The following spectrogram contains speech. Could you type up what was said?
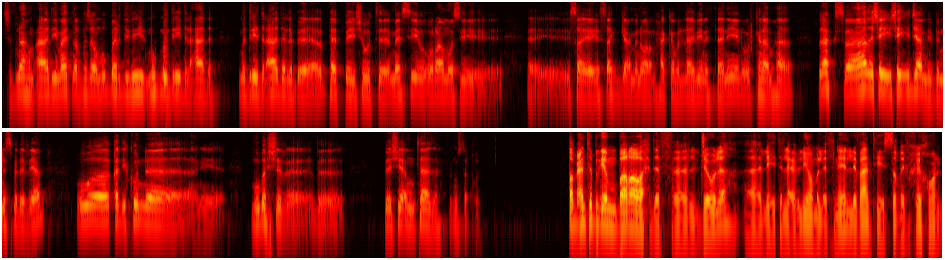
شفناهم عادي ما يتنرفزون مو بمدريد مو بمدريد العادة. مدريد العادة اللي بيبي يشوت ميسي وراموس يصقع من وراء الحكم اللاعبين الثانيين والكلام هذا. بالعكس فهذا شيء شيء إيجابي بالنسبة للريال. وقد يكون آه، يعني مبشر آه، بأشياء ممتازة في المستقبل. طبعا تبقى مباراة واحدة في الجولة آه، اللي هي تلعب اليوم الاثنين. ليفانتي يستضيف خيخون.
